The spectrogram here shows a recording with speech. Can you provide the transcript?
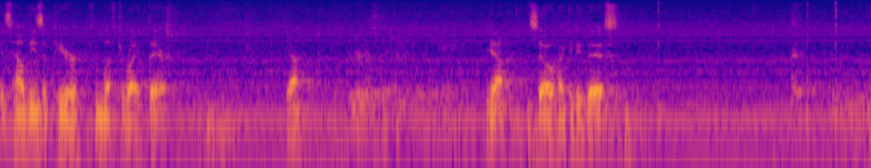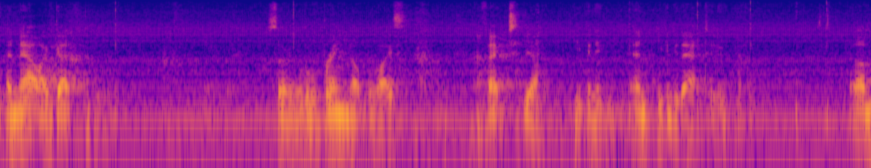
is how these appear from left to right there. Yeah. Yeah, so I could do this. And now I've got sort of a little brain melt device. In fact, yeah, you can, and you can do that too. Um,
